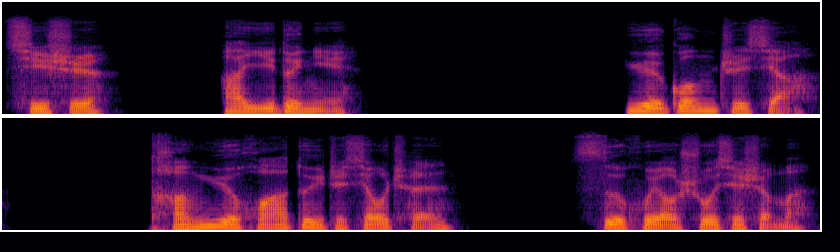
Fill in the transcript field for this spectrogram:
其实阿姨对你……月光之下，唐月华对着萧晨，似乎要说些什么，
